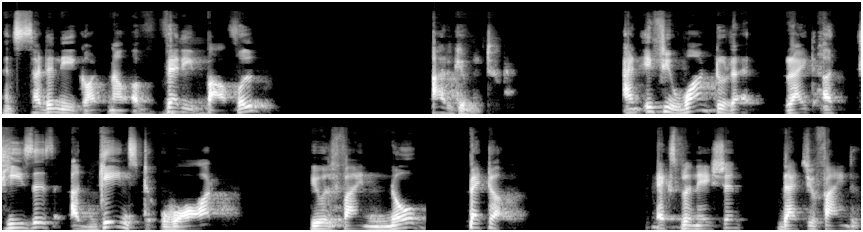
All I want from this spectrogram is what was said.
and suddenly he got now a very powerful argument. And if you want to write a thesis against war, you will find no better explanation that you find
